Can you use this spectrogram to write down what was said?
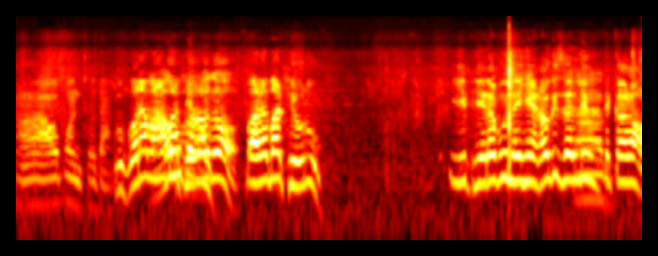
હા આવો પાંચસો તા ઊભો રહે આવું બરાબર કરો તો. ફેરવું. બરાબર ફેરું એ ફેરવવું નહીં હેડો કે જલ્દી હા. કરો.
